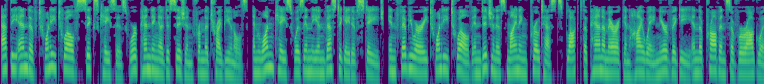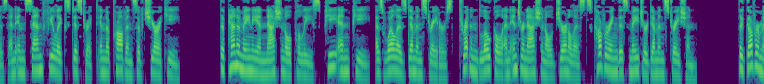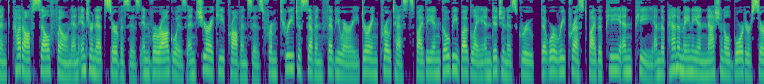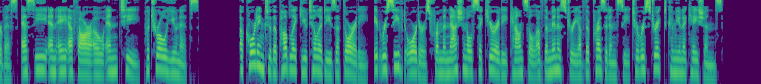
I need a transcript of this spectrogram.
At the end of 2012 six cases were pending a decision from the tribunals, and one case was in the investigative stage. In February 2012 indigenous mining protests blocked the Pan American Highway near Veguí in the province of Veraguas and in San Felix district in the province of Chiriquí. The Panamanian National Police (PNP), as well as demonstrators, threatened local and international journalists covering this major demonstration. The government cut off cell phone and Internet services in Veraguas and Chiriquí provinces from 3 to 7 February during protests by the Ngobe Bugle indigenous group that were repressed by the PNP and the Panamanian National Border Service patrol units. According to the Public Utilities Authority, it received orders from the National Security Council of the Ministry of the Presidency to restrict communications.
